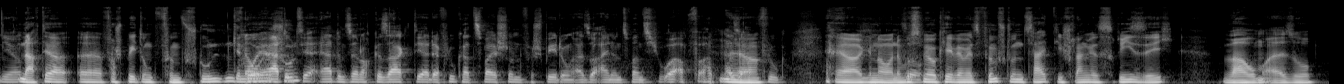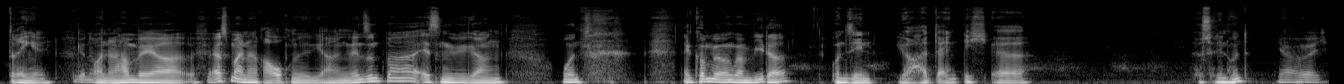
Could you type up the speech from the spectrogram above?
Ja. Nach der äh, Verspätung fünf Stunden Genau, er hat, uns ja, er hat uns ja noch gesagt, ja, der Flug hat zwei Stunden Verspätung, also 21 Uhr Abfahrt, also Ja. Abflug. Ja, genau. Und dann So. wussten wir, okay, wir haben jetzt fünf Stunden Zeit, die Schlange ist riesig. Warum also drängeln? Genau. Und dann haben wir ja erstmal in den Rauchen gegangen, dann sind wir essen gegangen und dann kommen wir irgendwann wieder und sehen, ja, hat eigentlich, äh, hörst du den Hund? Ja, höre ich.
